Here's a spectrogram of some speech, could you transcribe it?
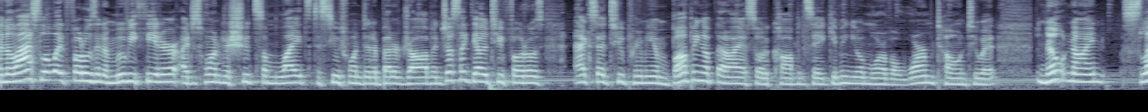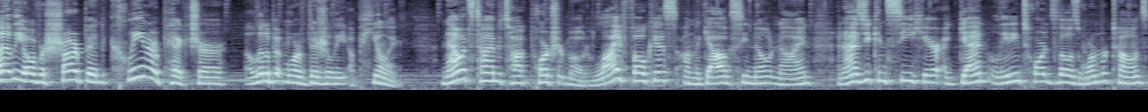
And the last low light photos in a movie theater, I just wanted to shoot some lights to see which one did a better job. And just like the other two photos, XZ2 Premium bumping up that ISO to compensate, giving you a more of a warm tone to it. Note 9, slightly over sharpened, cleaner picture, a little bit more visually appealing. Now it's time to talk portrait mode. Live focus on the Galaxy Note 9, and as you can see here, again, leaning towards those warmer tones,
